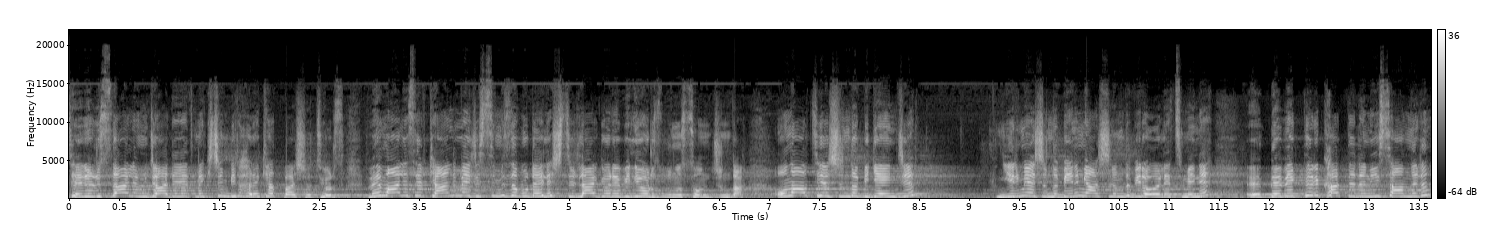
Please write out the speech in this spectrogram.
teröristlerle mücadele etmek için bir harekat başlatıyoruz. Ve maalesef kendi meclisimizde burada eleştiriler görebiliyoruz bunun sonucunda. 16 yaşında bir genci 20 yaşında benim yaşlarımda bir öğretmeni e, bebekleri katleden insanların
